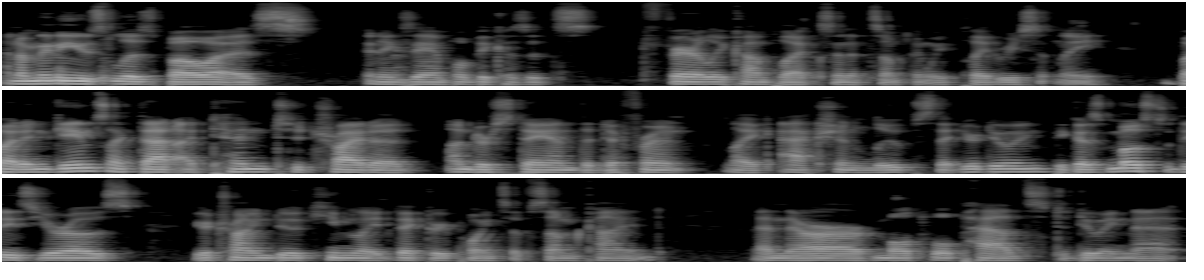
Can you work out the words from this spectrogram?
and I'm gonna use Lisboa as an example because it's fairly complex and it's something we've played recently. But in games like that, I tend to try to understand the different like action loops that you're doing because most of these Euros you're trying to accumulate victory points of some kind, and there are multiple paths to doing that.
